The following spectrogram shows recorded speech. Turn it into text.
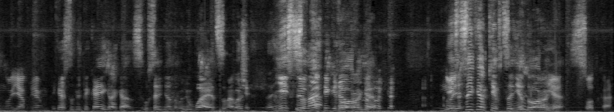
но я прям... Мне кажется, для ПК игрока усредненного любая цена вообще. Есть цена, дорого. Есть циферки в цене, дорого. Сотка.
